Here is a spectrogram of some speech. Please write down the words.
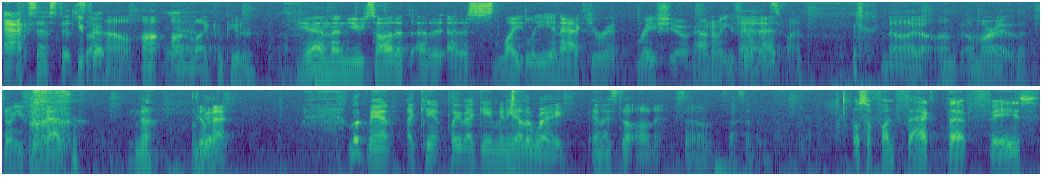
accessed it Keep somehow on, on yeah. my computer. Yeah, and then you saw it at, at, a, at a slightly inaccurate ratio. Now, don't you feel Eh, bad? It's fine. no, I don't. I'm, I'm all right with it. Don't you feel bad? No, I'm feel good. bad. Look, man, I can't play that game any other way, and I still own it. So it's that simple. Also, fun fact: that face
